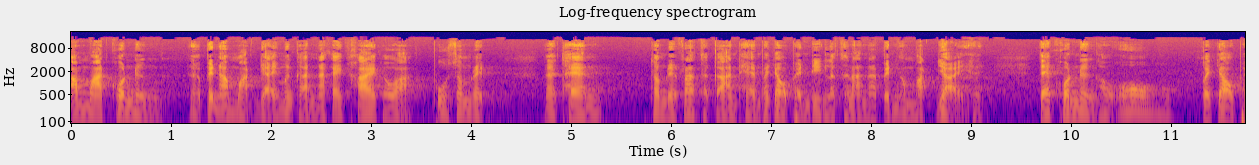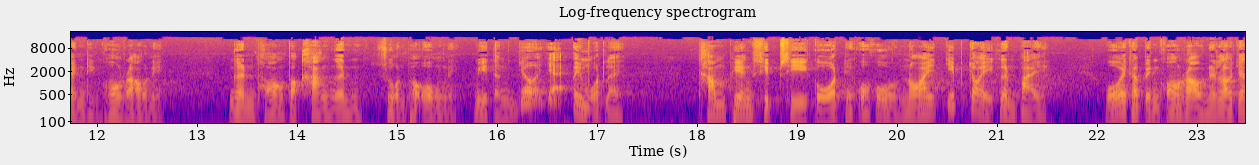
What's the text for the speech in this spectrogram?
อมาตคนหนึ่งเป็นอมาตใหญ่เหมือนกันนะคล้ายๆกับว่าผู้สำเร็จแทนสำเร็จราชการแทนพระเจ้าแผ่นดินลักษณะนะเป็นอมาตใหญ่ แต่คนหนึ่งเขาโอ้พระเจ้าแผ่นดินของเราเนี่ยเงินท้องประคังเงินส่วนพระองค์เนี่ยมีตั้งเยอะแยะไปหมดเลยทำเพียงสิบสี่โกดเนี่ยโอ้โหน้อยจิบจ้อยเกินไป อ้ยถ้าเป็นของเราเนี่ยเราจะ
